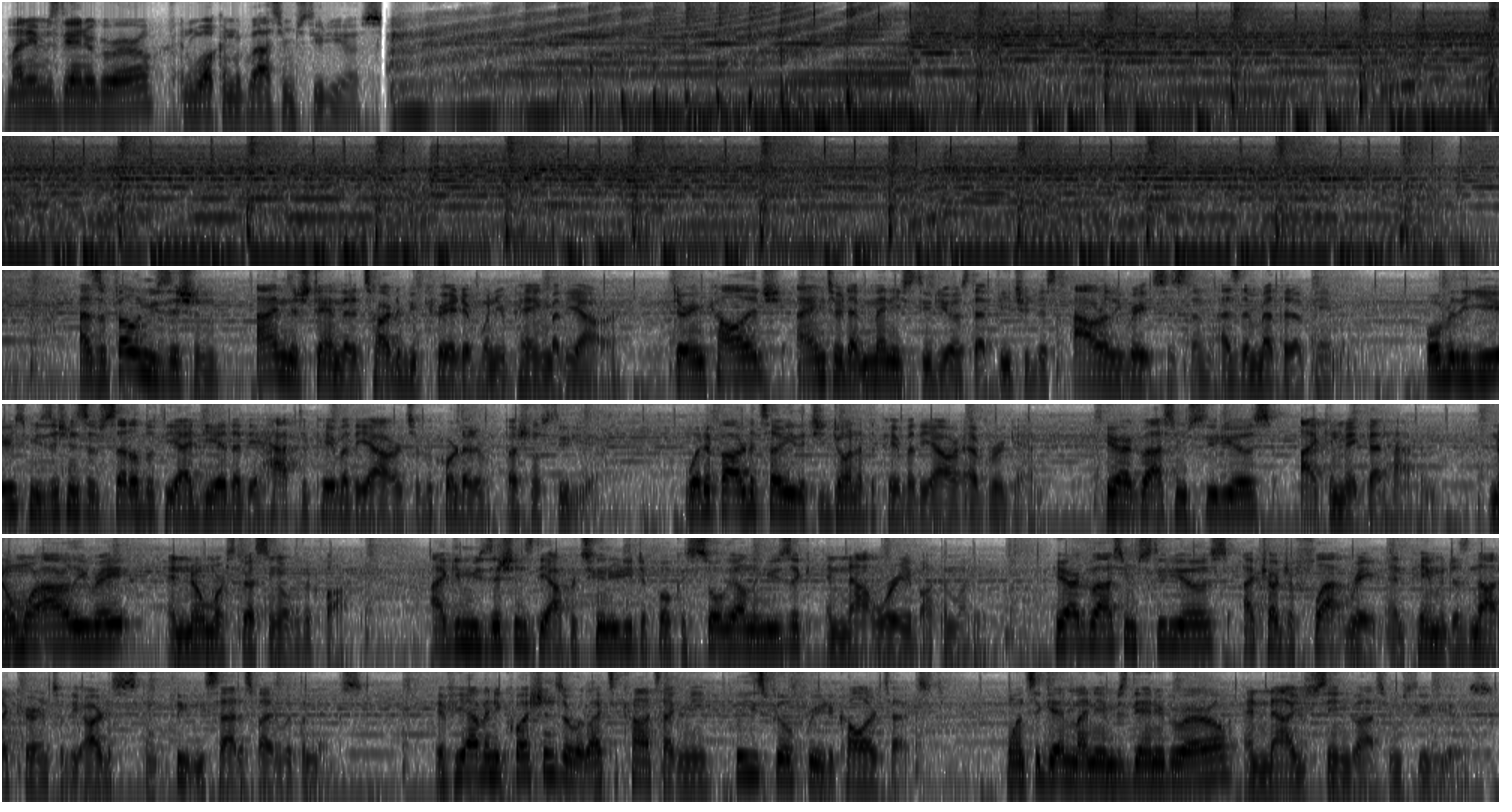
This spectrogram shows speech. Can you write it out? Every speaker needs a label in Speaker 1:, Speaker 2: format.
Speaker 1: My name is Daniel Guerrero, and welcome to Glass Room Studios. As a fellow musician, I understand that it's hard to be creative when you're paying by the hour. During college, I entered at many studios that featured this hourly rate system as their method of payment. Over the years, musicians have settled with the idea that they have to pay by the hour to record at a professional studio. What if I were to tell you that you don't have to pay by the hour ever again? Here at Glass Room Studios, I can make that happen. No more hourly rate and no more stressing over the clock. I give musicians the opportunity to focus solely on the music and not worry about the money. Here at Glass Room Studios, I charge a flat rate and payment does not occur until the artist is completely satisfied with the mix. If you have any questions or would like to contact me, please feel free to call or text. Once again, my name is Daniel Guerrero, and now you've seen Glass Room Studios.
